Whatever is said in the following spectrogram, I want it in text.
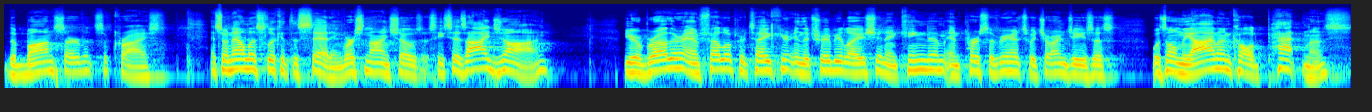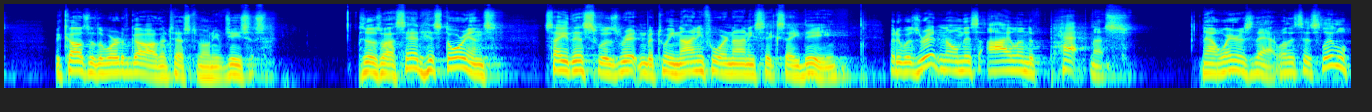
the bondservants of Christ. And so now let's look at the setting. Verse 9 shows us. He says, I, John, your brother and fellow partaker in the tribulation and kingdom and perseverance which are in Jesus, was on the island called Patmos because of the word of God and the testimony of Jesus. So, as I said, historians say this was written between 94 and 96 AD, but it was written on this island of Patmos. Now, where is that? Well, it's this little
